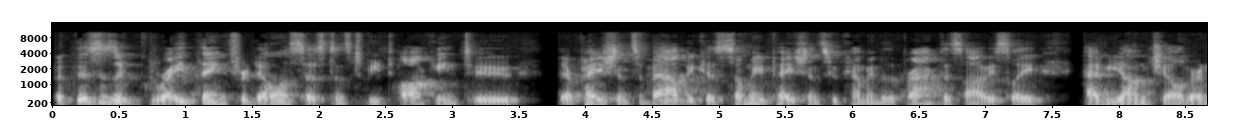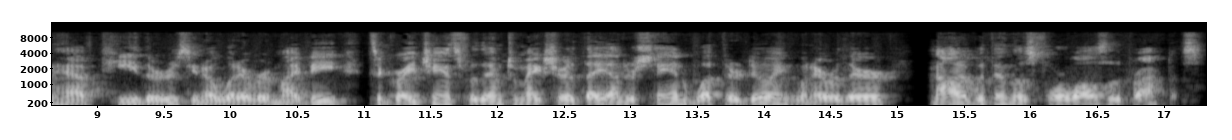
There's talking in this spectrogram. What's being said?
But this is a great thing for dental assistants to be talking to their patients about because so many patients who come into the practice obviously have young children, have teethers, you know, whatever it might be. It's a great chance for them to make sure that they understand what they're doing whenever they're not within those four walls of the practice.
